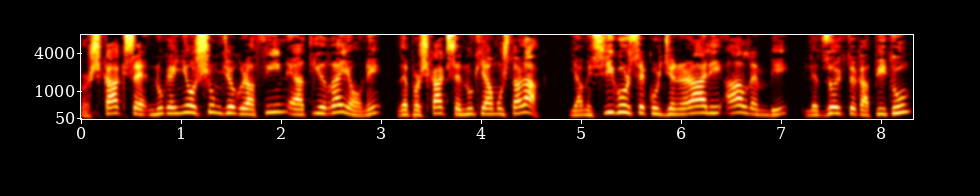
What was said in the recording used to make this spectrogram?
për shkak se nuk e njoh shumë gjeografinë e atij rajoni dhe për shkak se nuk jam ushtarak, jam i sigurt se kur gjenerali Allenby lexoi këtë kapitull,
